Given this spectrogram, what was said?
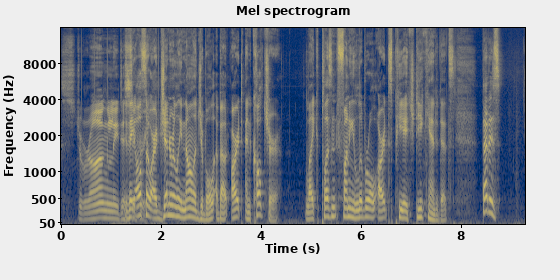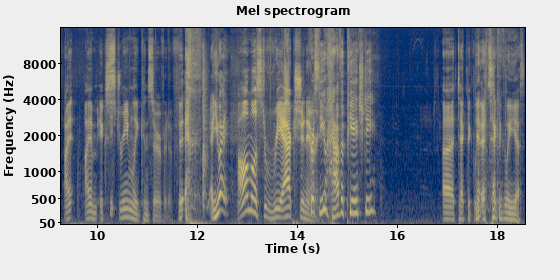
Strongly disagree. They also are generally knowledgeable about art and culture, like pleasant, funny liberal arts PhD candidates. That is, I, I am extremely conservative. you, I- Almost reactionary. Chris, do you have a PhD? Uh, technically, yes. Technically, yes.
